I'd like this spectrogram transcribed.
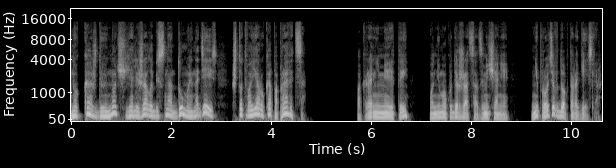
«Но каждую ночь я лежала без сна, думая, надеясь, что твоя рука поправится». «По крайней мере, ты...» — он не мог удержаться от замечания. «Не против доктора Гейслер».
